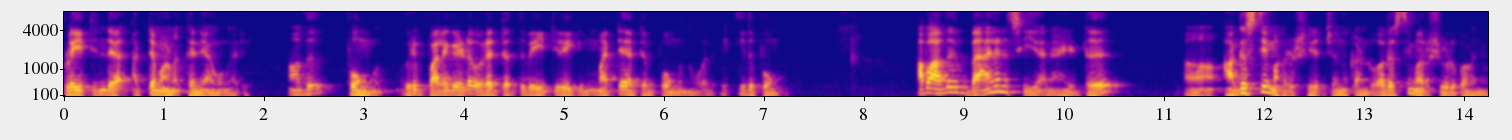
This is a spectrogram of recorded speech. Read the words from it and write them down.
പ്ലേറ്റിന്റെ അറ്റമാണ് കന്യാകുമാരി. അത് പൊങ്ങും. ഒരു പലകയുടെ ഒരറ്റത്ത് വെയിറ്റ് വയ്ക്കുമ്പോൾ മറ്റേ അറ്റം പൊങ്ങുന്ന പോലെ ഇത് പൊങ്ങും. അപ്പോൾ അത് ബാലൻസ് ചെയ്യാനായിട്ട് അഗസ്ത്യ മഹർഷിയെ ചെന്ന് കണ്ടു. അഗസ്ത്യ മഹർഷിയോട് പറഞ്ഞു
